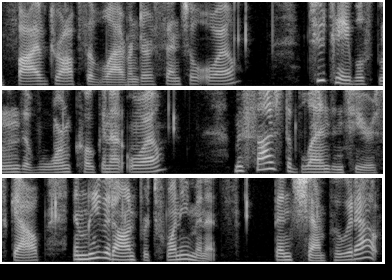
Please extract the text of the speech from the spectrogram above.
5 drops of lavender essential oil, 2 tablespoons of warm coconut oil, Massage the blend into your scalp and leave it on for 20 minutes. Then shampoo it out.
